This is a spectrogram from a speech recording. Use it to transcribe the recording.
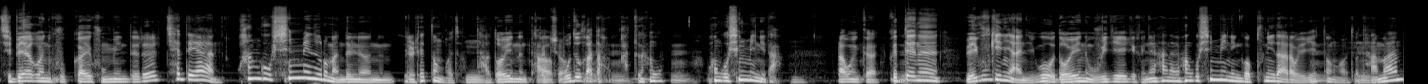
지배하고 있는 국가의 국민들을 최대한 한국 식민으로 만들려는 일을 했던 거죠. 음. 다 너희는 다 그렇죠. 모두가 다 음, 음. 같은 한국 음. 한국 식민이다. 음. 라고 그러니까 그때는 외국인이 아니고 너희는 우리에게 그냥 하나의 한국 식민인 것 뿐이다라고 얘기했던 음, 거죠. 음. 다만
